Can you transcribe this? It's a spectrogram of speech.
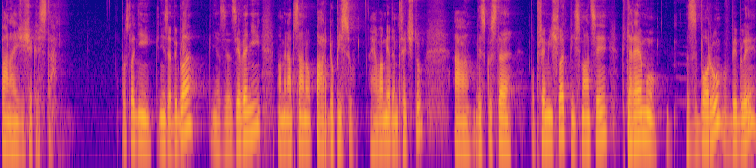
Pána Ježíše Krista. Poslední knize Bible, knize Zjevení, máme napsáno pár dopisů. A já vám jeden přečtu a vy zkuste popřemýšlet písmáci, kterému zboru v Bibli,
